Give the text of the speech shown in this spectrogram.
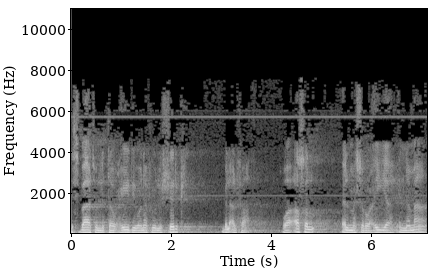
إثبات للتوحيد ونفي للشرك بالألفاظ. وأصل المشروعية إنما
